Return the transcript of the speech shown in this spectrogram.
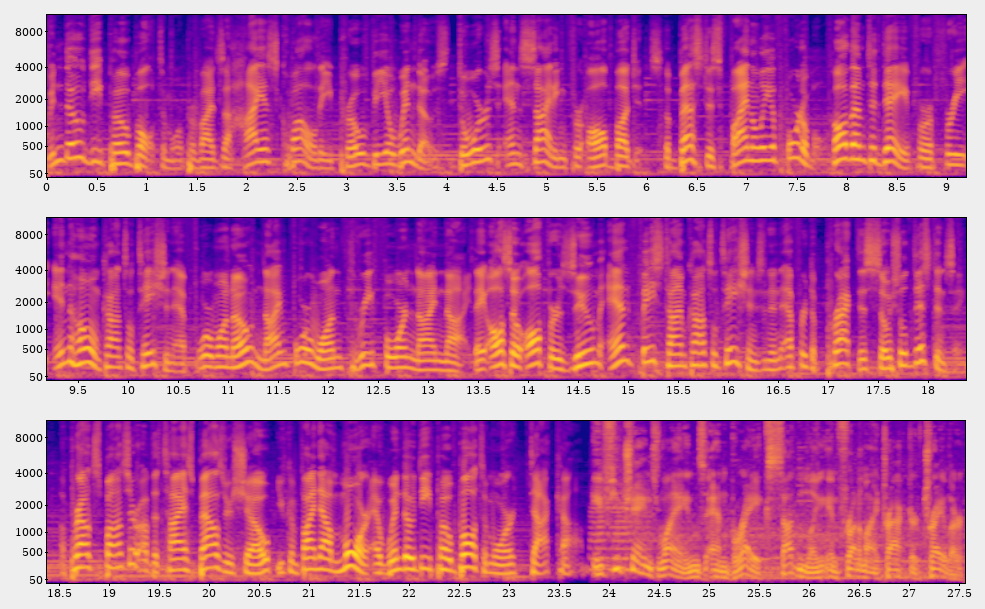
Window Depot Baltimore provides the highest quality ProVia windows, doors, and siding for all budgets. The best is finally affordable. Call them today for a free in home consultation at 410 941 3499. They also offer Zoom and FaceTime consultations in an effort to practice social distancing. A proud sponsor of the Tyus Bowser Show, you can find out more at WindowDepotBaltimore.com. If you change lanes and brake suddenly in front of my tractor trailer,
